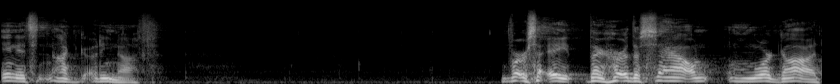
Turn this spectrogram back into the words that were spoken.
And it's not good enough. Verse 8 they heard the sound, Lord God,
